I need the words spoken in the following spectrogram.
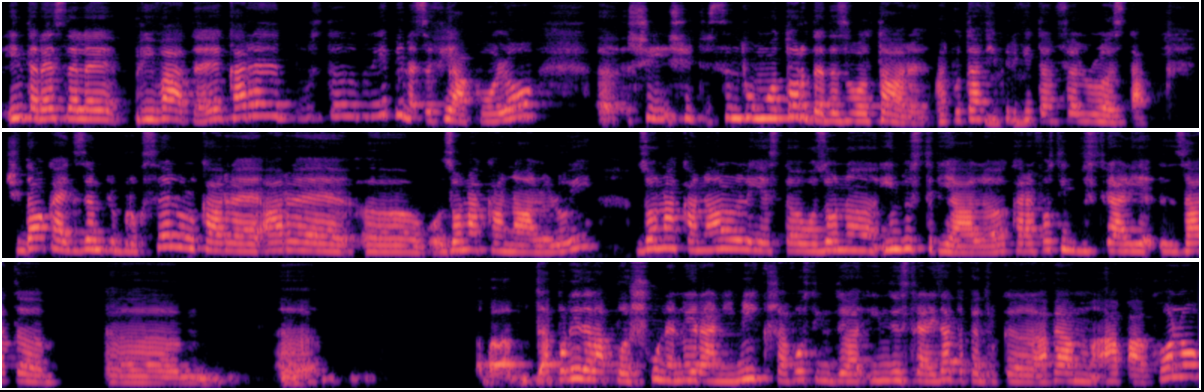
interesele private, care e bine să fie acolo uh, și, și sunt un motor de dezvoltare. Ar putea fi mhm. privite în felul ăsta. Și dau ca exemplu Bruxelles, care are uh, zona canalului. Zona canalului este o zonă industrială care a fost industrializată uh, uh, a pornit de la pășune, nu era nimic și a fost industrializată pentru că aveam apă acolo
